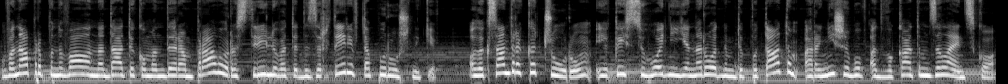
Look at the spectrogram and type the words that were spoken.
Вона пропонувала надати командирам право розстрілювати дезертирів та порушників. Олександра Качуру, який сьогодні є народним депутатом, а раніше був адвокатом Зеленського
